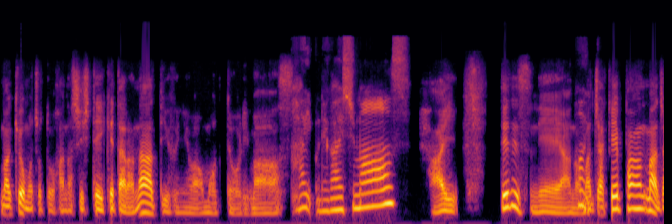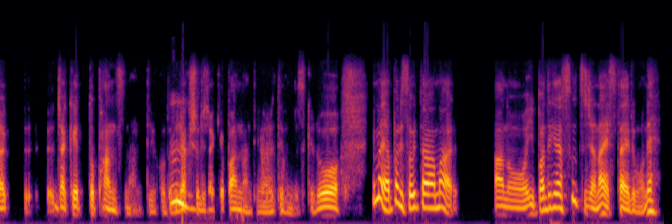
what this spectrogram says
まあ今日もちょっとお話ししていけたらなっていうふうには思っております。はい、お願いします。はい。でですね、あの、はいまあ、ジャケパン、まあジャ、ジャケットパンツなんていうことで、うん略称でジャケパンなんて言われてるんですけど、今やっぱりそういった、まあ、あの、一般的なスーツじゃないスタイルもね、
